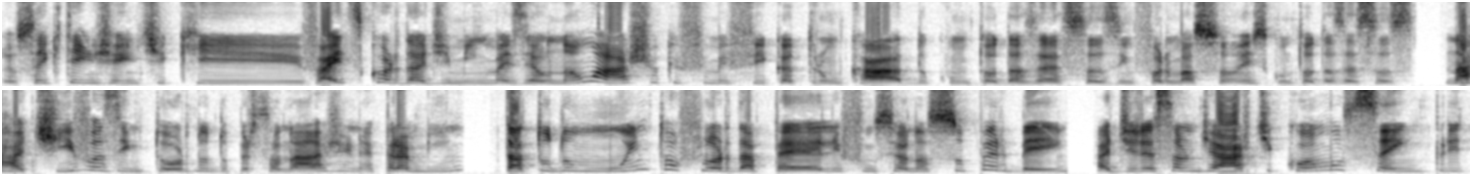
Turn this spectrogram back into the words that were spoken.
Eu sei que tem gente que vai discordar de mim, mas eu não acho que o filme fica truncado com todas essas informações, com todas essas narrativas em torno do personagem, né? Para mim, tá tudo muito à flor da pele, funciona super bem. A direção de arte, como sempre,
